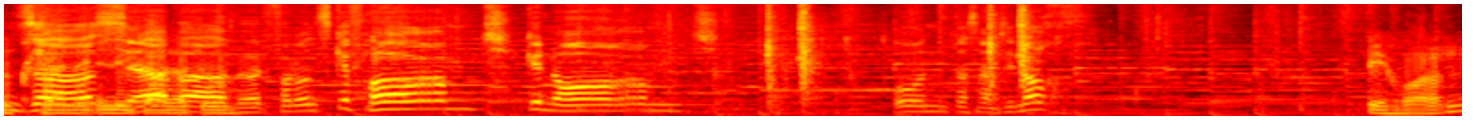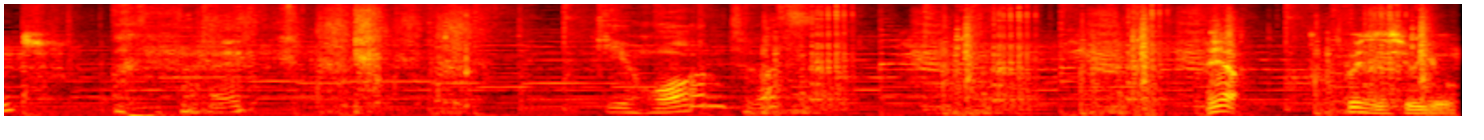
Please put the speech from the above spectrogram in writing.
Unser illegaler Server wird von uns geformt, genormt. Und was haben sie noch? Behornt? Gehornt? Was? Ja. Böses Jojo.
